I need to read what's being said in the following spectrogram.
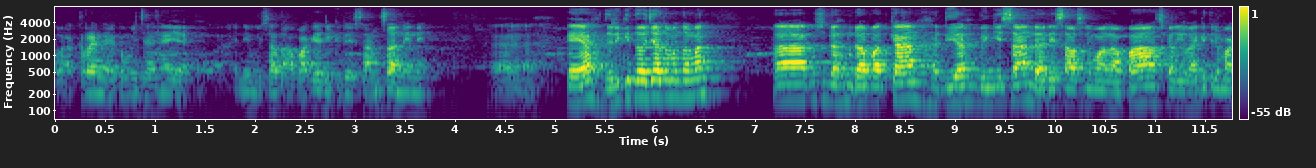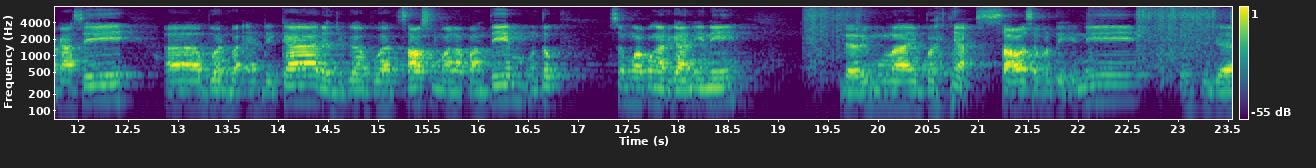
Wah keren ya kemejanya ya. Ini bisa tak pakai di gede sansan ini uh, oke ya jadi gitu aja teman-teman. Uh, aku sudah mendapatkan hadiah bingkisan dari saus 58 sekali lagi terima kasih uh, buat Mbak Enrika dan juga buat Saus 58 tim untuk semua penghargaan ini. Dari mulai banyak saus seperti ini terus juga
